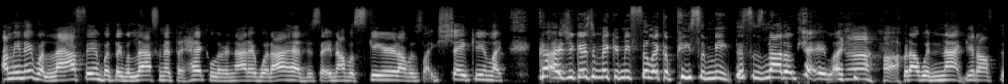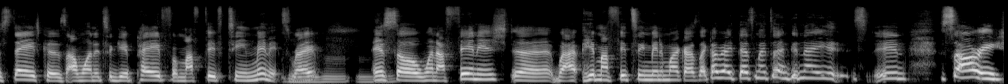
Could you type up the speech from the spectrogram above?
I mean, they were laughing, but they were laughing at the heckler, not at what I had to say. And I was scared. I was like shaking, like, guys, you guys are making me feel like a piece of meat. This is not okay. Like, but I would not get off the stage because I wanted to get paid for my 15 minutes, right? Mm-hmm, And so when I finished, uh, when I hit my 15 minute mark, I was like, all right, that's my time. Good night. And sorry.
